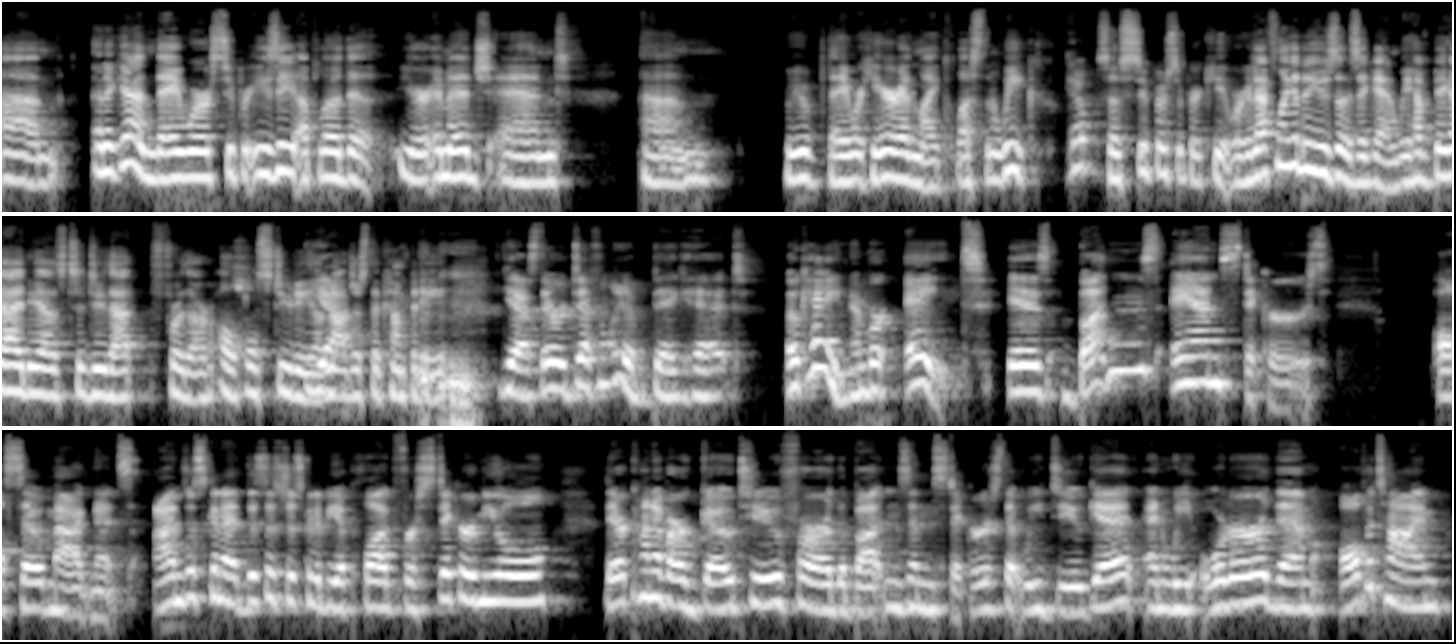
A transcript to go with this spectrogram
Um, and again, they were super easy. Upload the, your image and, um, we were, they were here in like less than a week. Yep. So super, super cute. We're definitely going to use those again. We have big ideas to do that for the whole studio, Yeah. not just the company. Yes, they were definitely a big hit. Okay, number eight is buttons and stickers. Also magnets. I'm just gonna, this is just gonna be a plug for Sticker Mule. They're kind of our go to for the buttons and stickers that we do get, and we order them all the time,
